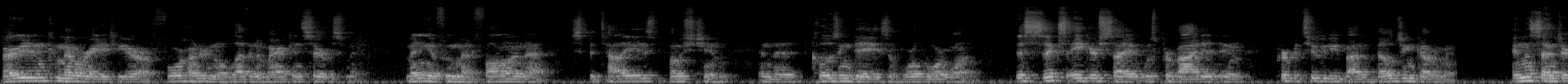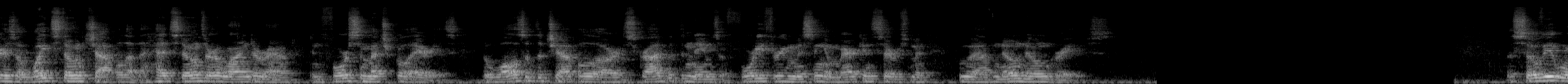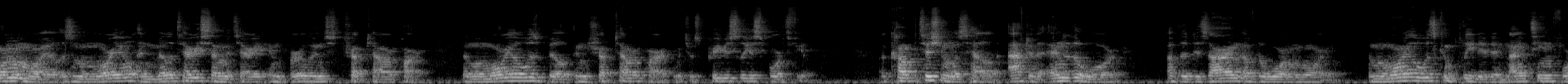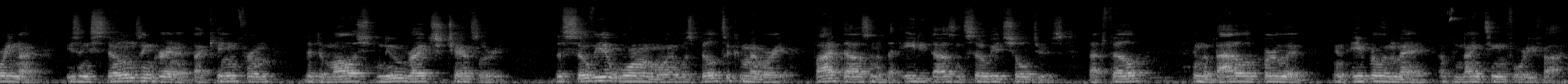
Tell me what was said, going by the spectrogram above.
Buried and commemorated here are 411 American servicemen, many of whom had fallen at Spitaals Bosschen in the closing days of World War I. This six-acre site was provided in perpetuity by the Belgian government. In the center is a white stone chapel that the headstones are aligned around in four symmetrical areas. The walls of the chapel are inscribed with the names of 43 missing American servicemen who have no known graves. The Soviet War Memorial is a memorial and military cemetery in Berlin's Treptower Park. The memorial was built in Treptower Park, which was previously a sports field. A competition was held after the end of the war of the design of the war memorial. The memorial was completed in 1949 using stones and granite that came from the demolished New Reich Chancellery. The Soviet War Memorial was built to commemorate 5,000 of the 80,000 Soviet soldiers that fell in the Battle of Berlin in April and May of 1945.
